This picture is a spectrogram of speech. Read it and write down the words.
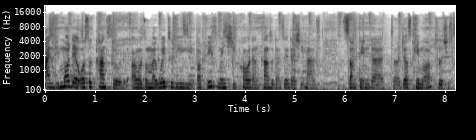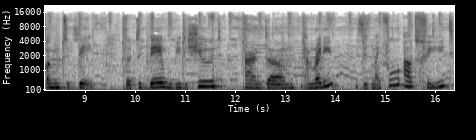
and the model also cancelled. I was on my way to the office when she called and cancelled and said that she has something that uh, just came up. So she's coming today. So today will be the shoot. And um, i'm ready. This is my full outfit.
